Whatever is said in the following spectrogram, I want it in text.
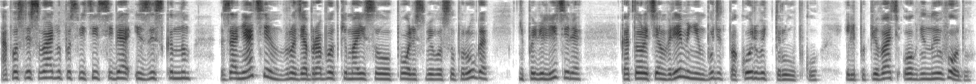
а после свадьбы посвятить себя изысканным занятиям, вроде обработки маисового поля своего супруга и повелителя, который тем временем будет покуривать трубку или попивать огненную воду.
